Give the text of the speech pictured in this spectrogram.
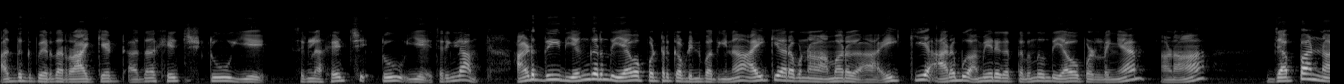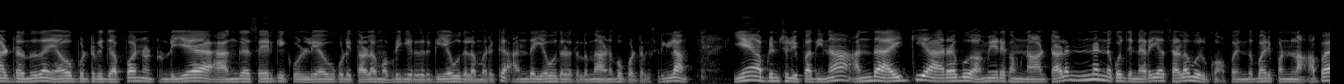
அதுக்கு பேர் தான் ராக்கெட் அதான் ஹெச் டூ ஏ சரிங்களா? ஹெச் டூ ஏ சரிங்களா? அடுத்து இது எங்கேருந்து ஏவப்பட்டிருக்கு அப்படின்னு பார்த்தீங்கன்னா ஐக்கிய அரபு அமர ஐக்கிய அரபு அமீரகத்திலேருந்து வந்து ஏவப்படலைங்க. ஆனால் ஜப்பான் நாட்டிலேருந்து தான் ஏவப்பட்டிருக்கு. ஜப்பான் நாட்டுடைய அங்கே செயற்கைக்கோள் ஏவக்கூடிய தளம் அப்படிங்கிறது இருக்குது ஏவுதளம் இருக்குது அந்த ஏவுதளத்துலேருந்து அனுப்பப்பட்டிருக்கு. சரிங்களா? ஏன் அப்படின்னு சொல்லி பார்த்தீங்கன்னா அந்த ஐக்கிய அரபு அமீரகம் நாட்டால் இன்னும் கொஞ்சம் நிறையா செலவு இருக்கும். அப்போ இந்த மாதிரி பண்ணலாம். அப்போ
